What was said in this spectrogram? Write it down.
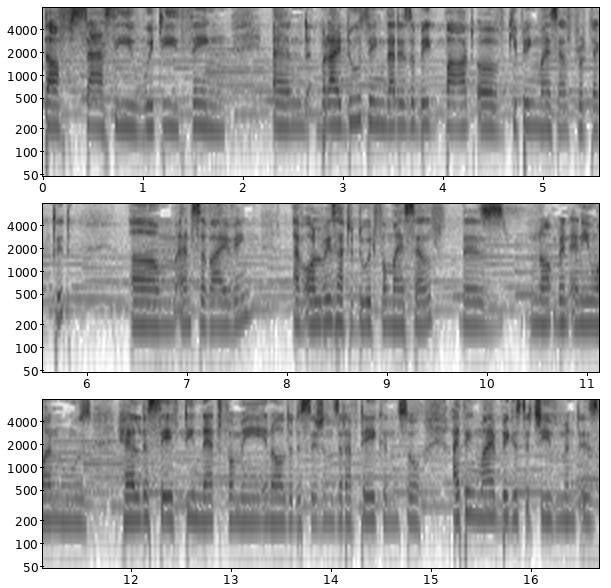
tough, sassy, witty thing, and but I do think that is a big part of keeping myself protected um, and surviving. I've always had to do it for myself. There's not been anyone who's held a safety net for me in all the decisions that I've taken. So I think my biggest achievement is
